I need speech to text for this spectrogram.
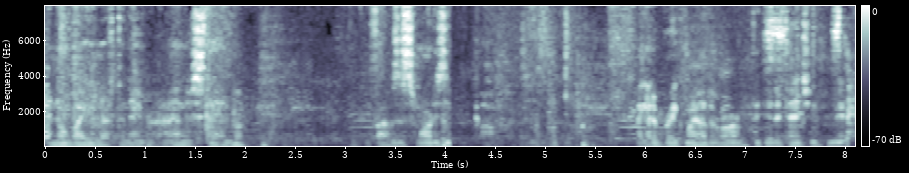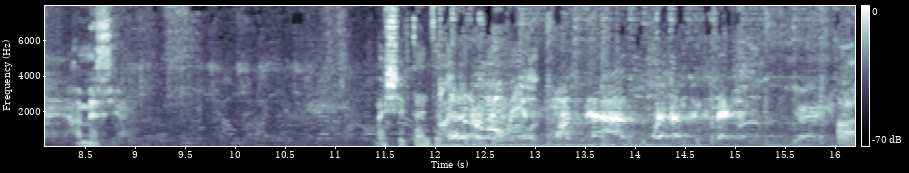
I know why you left the neighborhood. I understand. Look, if I was as smart as you, oh. I gotta break my other arm to get attention from you. I miss you. My shift ends at. Uh,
